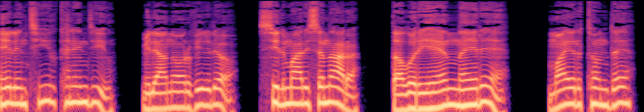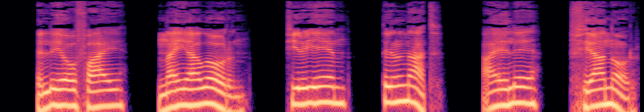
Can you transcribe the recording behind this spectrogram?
«Элентил календил, Миллионор Вильо, Сильмари Сенара, Талуриен Найре, Майер Тонде, Леофай, Найалорн, Фириен, Тельнат, Айле, Феонор».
